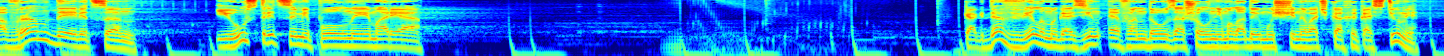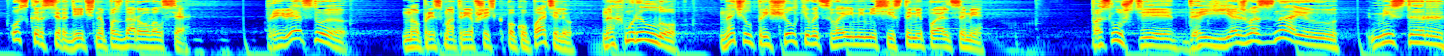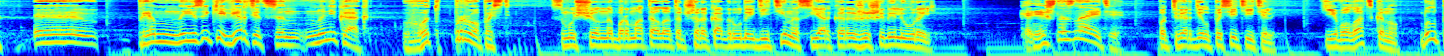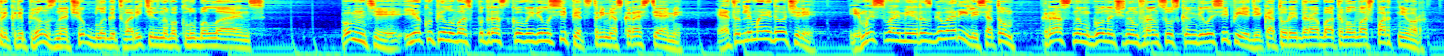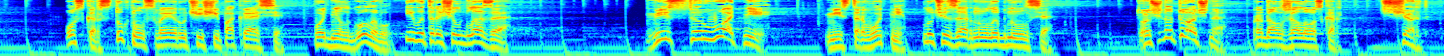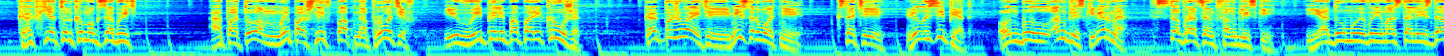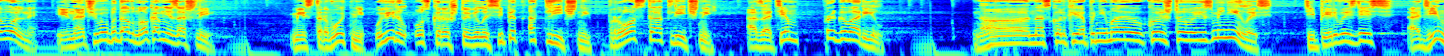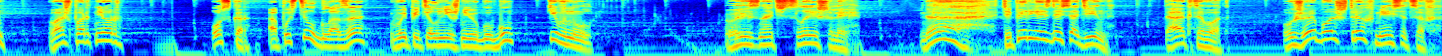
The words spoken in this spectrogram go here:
Авраам Дэвидсон и устрицами полные моря. Когда в веломагазин F&O зашел немолодой мужчина в очках и костюме, Оскар сердечно поздоровался. «Приветствую!» Но, присмотревшись к покупателю, нахмурил лоб, начал прищелкивать своими мясистыми пальцами. «Послушайте, да я ж вас знаю, мистер... Э, прям на языке вертится, но никак. Вот пропасть!» Смущенно бормотал этот широкогрудый детина с ярко-рыжей шевелюрой. «Конечно знаете», — подтвердил посетитель. К его лацкану был прикреплен значок благотворительного клуба «Лайонс». «Помните, я купил у вас подростковый велосипед с тремя скоростями? Это для моей дочери. И мы с вами разговорились о том красном гоночном французском велосипеде, который дорабатывал ваш партнер». Оскар стукнул своей ручищей по кассе, поднял голову и вытаращил глаза. «Мистер Уотни!» Мистер Уотни лучезарно улыбнулся. «Точно, точно!» – продолжал Оскар. «Черт, как я только мог забыть!» А потом мы пошли в паб напротив и выпили по паре кружек. Как поживаете, мистер Уотни? Кстати, велосипед. Он был английский, верно? Сто процентов английский. Я думаю, вы им остались довольны, иначе вы бы давно ко мне зашли». Мистер Вотни уверил Оскара, что велосипед отличный, просто отличный, а затем проговорил. «Но, насколько я понимаю, кое-что изменилось. Теперь вы здесь один? Ваш партнер...» Оскар опустил глаза, выпятил нижнюю губу, кивнул. «Вы, значит, слышали? Да, теперь я здесь один. Так-то вот. Уже больше трех месяцев».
